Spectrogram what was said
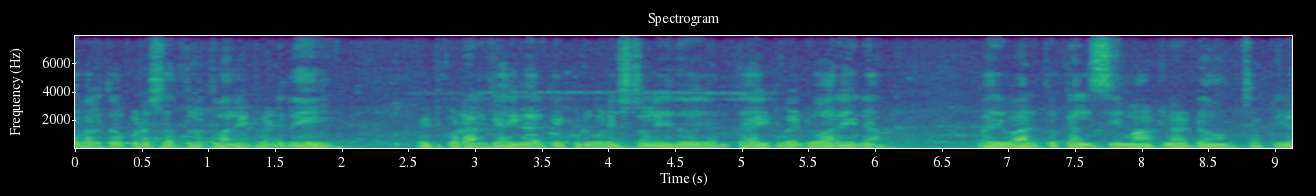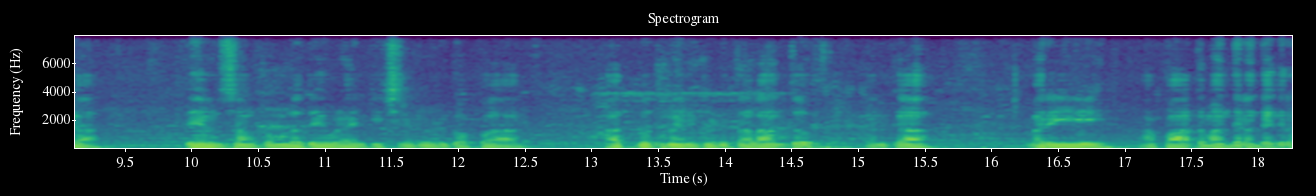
ఎవరితో కూడా శత్రుత్వం అనేటువంటిది పెట్టుకోవడానికి అయ్యగారికి ఎప్పుడు కూడా ఇష్టం లేదు. ఎంత ఎటువంటి వారైనా మరి వారితో కలిసి మాట్లాడడం చక్కగా దేవుని సమకంలో దేవుడు ఆయనకి ఇచ్చినటువంటి గొప్ప అద్భుతమైనటువంటి తలాంతు. కనుక మరి ఆ పాత మందిరం దగ్గర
